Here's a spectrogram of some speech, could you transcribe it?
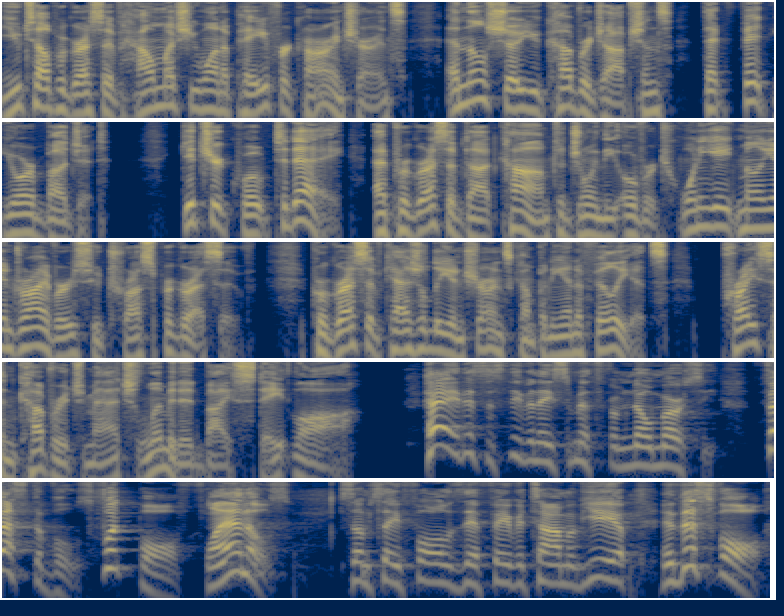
you tell Progressive how much you want to pay for car insurance, and they'll show you coverage options that fit your budget. Get your quote today at progressive.com to join the over 28 million drivers who trust Progressive. Progressive Casualty Insurance Company and Affiliates. Price and coverage match limited by state law. Hey, this is Stephen A. Smith from No Mercy. Festivals, football, flannels. Some say fall is their favorite time of year. And this fall,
